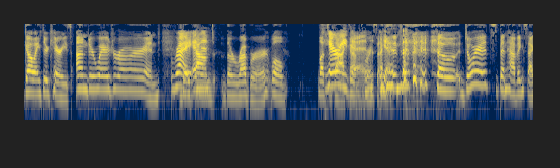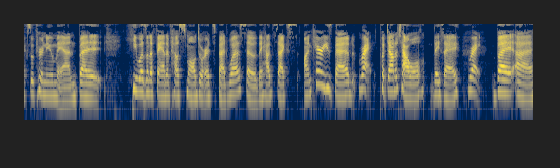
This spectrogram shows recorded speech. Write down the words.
going through Carrie's underwear drawer, and Right, they and found the rubber. Well, let's Carrie back up for a second. so Dorrit's been having sex with her new man, but he wasn't a fan of how small Dorrit's bed was, so they had sex on Carrie's bed. Right, Put down a towel, they say. right. But uh,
